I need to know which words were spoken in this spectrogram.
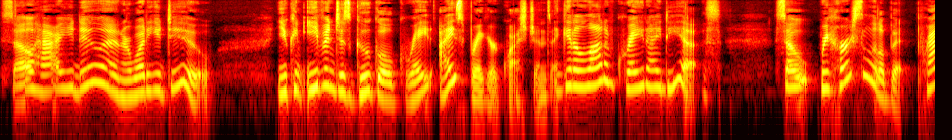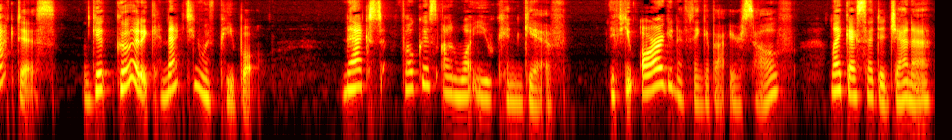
so how are you doing? Or what do you do? You can even just Google great icebreaker questions and get a lot of great ideas. So rehearse a little bit, practice, get good at connecting with people. Next, focus on what you can give. If you are going to think about yourself, like I said to Jenna,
